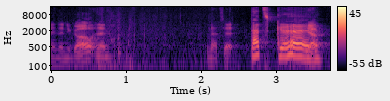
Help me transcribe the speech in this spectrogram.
and then you go, and then, and that's it. That's good. Yep.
